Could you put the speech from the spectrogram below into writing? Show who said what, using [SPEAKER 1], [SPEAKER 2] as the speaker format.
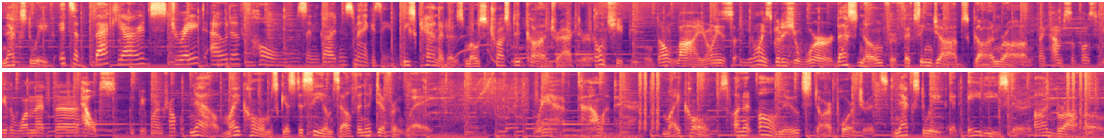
[SPEAKER 1] Next week,
[SPEAKER 2] It's a backyard straight out of Homes and Gardens magazine.
[SPEAKER 1] he's Canada's most trusted contractor.
[SPEAKER 3] Don't cheat people. Don't lie. You're only as, you're only as good as your word.
[SPEAKER 1] Best known for fixing jobs gone wrong.
[SPEAKER 3] I think I'm supposed to be the one that uh, helps when people are in trouble.
[SPEAKER 1] Now, Mike Holmes gets to see himself in a different way.
[SPEAKER 3] We have talent here.
[SPEAKER 1] Mike Holmes on an all new Star Portraits next week at 8 Eastern on Bravo.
